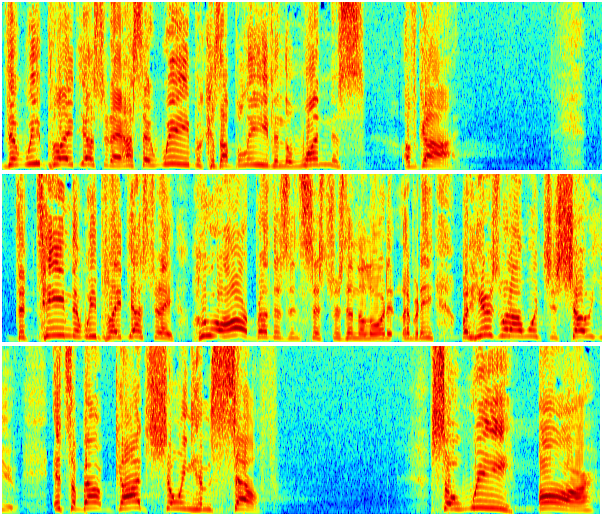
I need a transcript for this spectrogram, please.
that we played yesterday, I say we because I believe in the oneness of God. The team that we played yesterday, who are brothers and sisters in the Lord at Liberty, but here's what I want to show you it's about God showing Himself. So we are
